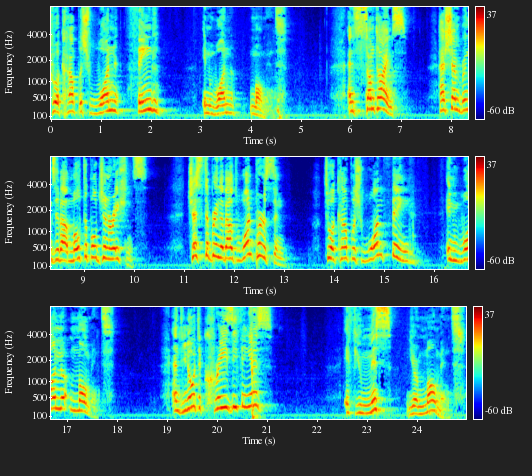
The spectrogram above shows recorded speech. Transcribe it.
to accomplish one thing in one moment. And sometimes Hashem brings about multiple generations just to bring about one person to accomplish one thing in one moment. And you know what the crazy thing is? If you miss your moment,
